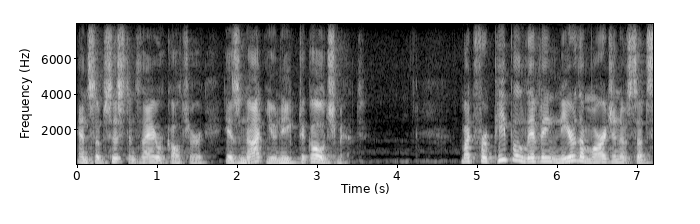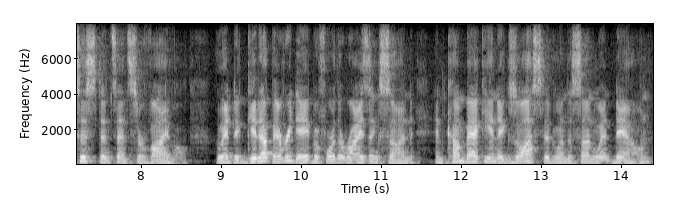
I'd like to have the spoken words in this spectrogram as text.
and subsistence agriculture is not unique to Goldschmidt. But for people living near the margin of subsistence and survival, who had to get up every day before the rising sun and come back in exhausted when the sun went down,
